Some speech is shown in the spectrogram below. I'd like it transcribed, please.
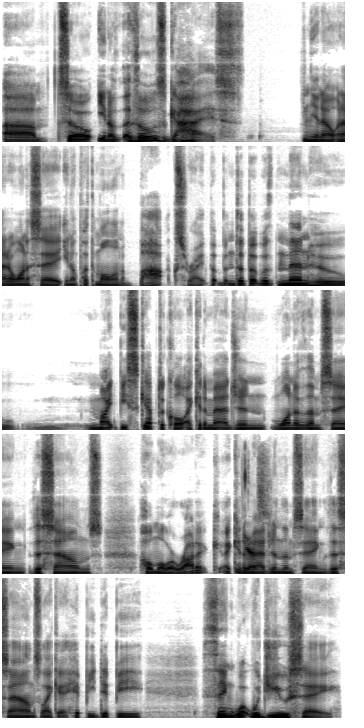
Um, so you know those guys, you know, and I don't want to say you know put them all in a box, right? But but but with men who might be skeptical, I could imagine one of them saying, "This sounds homoerotic." I can yes. imagine them saying, "This sounds like a hippy dippy." Thing, what would you say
